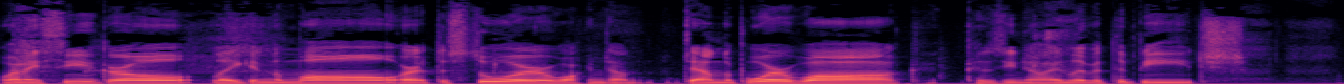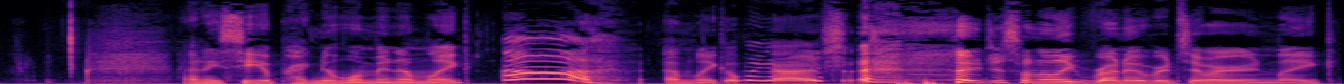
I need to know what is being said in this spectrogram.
When I see a girl like in the mall or at the store or walking down down the boardwalk, because you know I live at the beach, and I see a pregnant woman, I'm like, ah, I'm like, oh my gosh. I just want to like run over to her and like,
